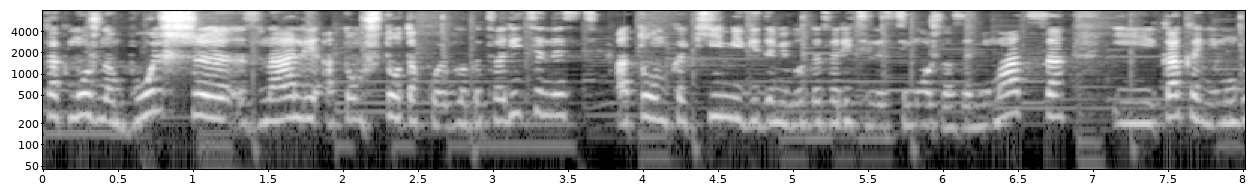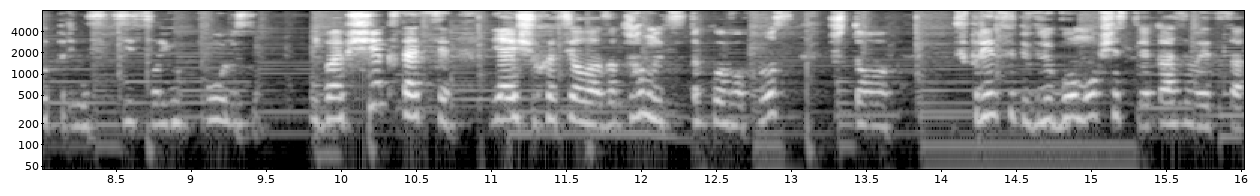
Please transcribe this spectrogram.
как можно больше знали о том, что такое благотворительность, о том, какими видами благотворительности можно заниматься и как они могут принести свою пользу. И вообще, кстати, я еще хотела затронуть такой вопрос, что, в принципе, в любом обществе, оказывается,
